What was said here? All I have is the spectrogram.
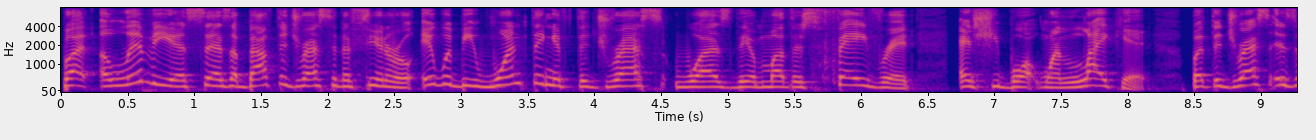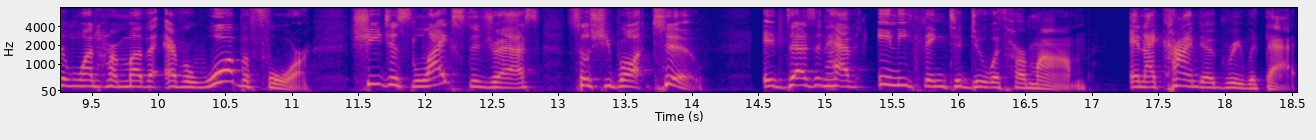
But Olivia says about the dress at a funeral, it would be one thing if the dress was their mother's favorite and she bought one like it. But the dress isn't one her mother ever wore before. She just likes the dress, so she bought two. It doesn't have anything to do with her mom. And I kind of agree with that.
